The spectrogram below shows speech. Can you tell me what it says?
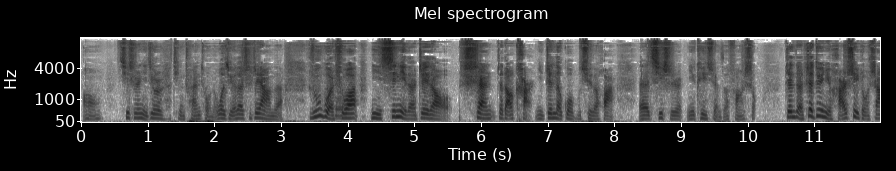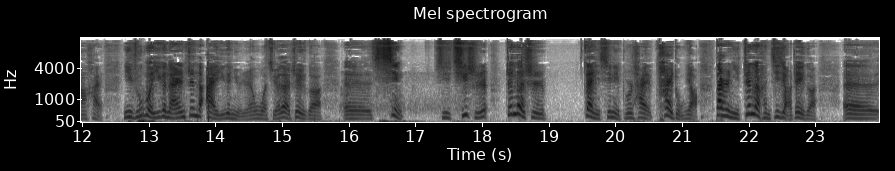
哦，其实你就是挺传统的。我觉得是这样的，如果说你心里的这道山、这道坎儿，你真的过不去的话，呃，其实你可以选择放手。真的，这对女孩是一种伤害。你如果一个男人真的爱一个女人，我觉得这个呃性，其其实真的是在你心里不是太太重要。但是你真的很计较这个，呃，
